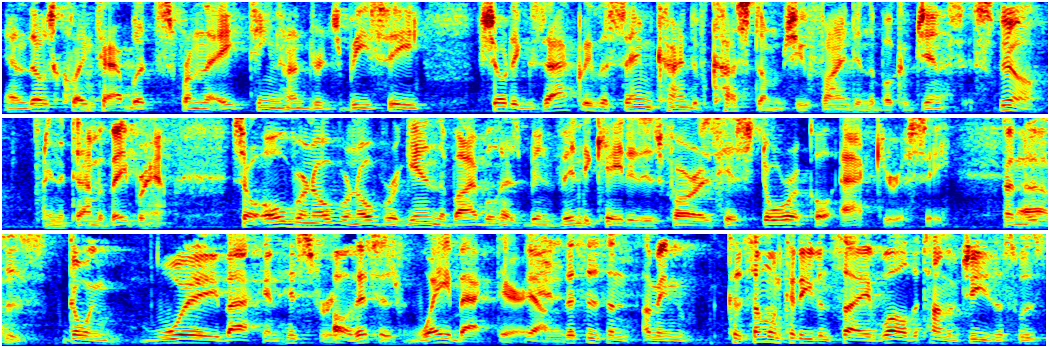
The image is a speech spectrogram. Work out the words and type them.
and those clay tablets from the 1800s BC showed exactly the same kind of customs you find in the book of Genesis Yeah. in the time of Abraham. So over and over and over again, the Bible has been vindicated as far as historical accuracy. And this is going way back in history. Um, Oh, this is way back there. yeah. And- this isn't. I mean, because someone could even say, well, the time of Jesus was,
